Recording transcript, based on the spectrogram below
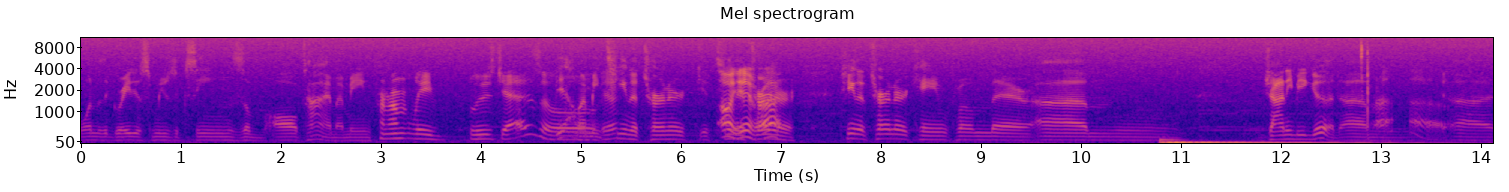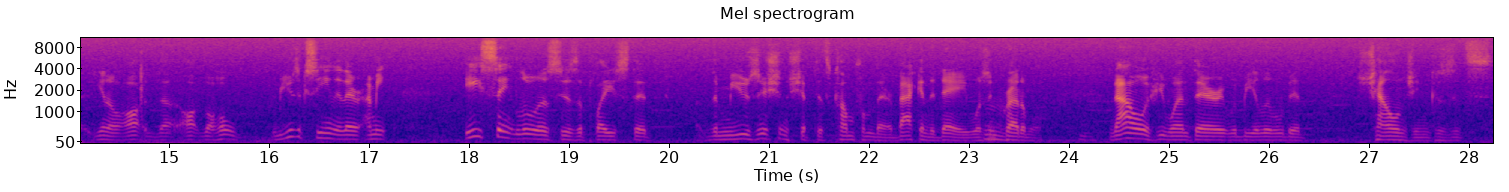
one of the greatest music scenes of all time. I mean, Predominantly blues jazz, or yeah, I mean yeah? Tina Turner. Tina Oh, yeah, right. Turner. Tina Turner came from there. Um, Johnny B. Goode. Um, Oh. uh, you know, all, the all, the whole music scene in there. I mean, East St. Louis is a place that the musicianship that's come from there back in the day was Mm. incredible. Now, if you went there, it would be a little bit challenging because it's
